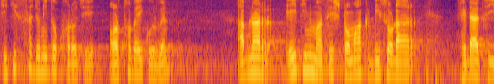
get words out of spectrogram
চিকিৎসাজনিত খরচে অর্থ ব্যয় করবেন। আপনার এই তিন মাসে স্টমাক ডিসঅর্ডার, হেডাচি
